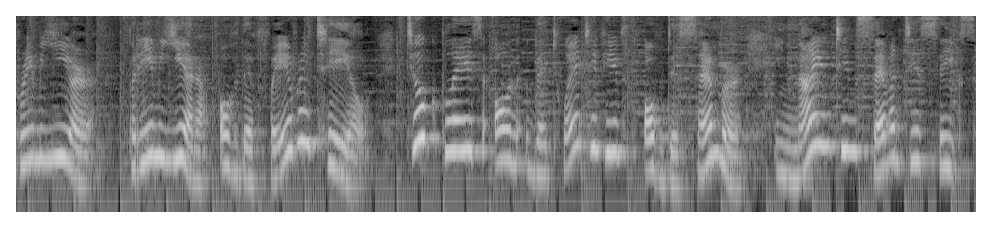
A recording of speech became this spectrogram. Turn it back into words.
premiere, premiere of the fairy tale took place on the 25th of December in 1976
